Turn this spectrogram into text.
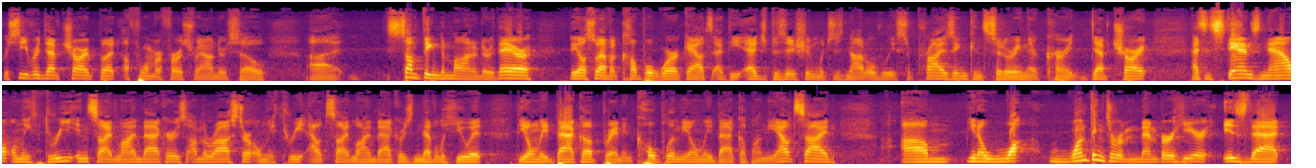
receiver depth chart, but a former first rounder, so uh, something to monitor there. They also have a couple workouts at the edge position, which is not overly surprising considering their current depth chart. As it stands now, only three inside linebackers on the roster, only three outside linebackers. Neville Hewitt, the only backup. Brandon Copeland, the only backup on the outside. Um, you know, wh- one thing to remember here is that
